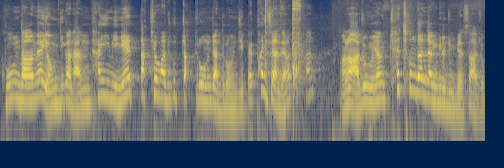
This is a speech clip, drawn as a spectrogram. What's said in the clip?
구운 다음에 연기가 나는 타이밍에 딱 켜가지고 쫙 들어오는지 안 들어오는지 백판 있어야 안 되나 백판? 나는 아주 그냥 최첨단 장비를 준비했어 아주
